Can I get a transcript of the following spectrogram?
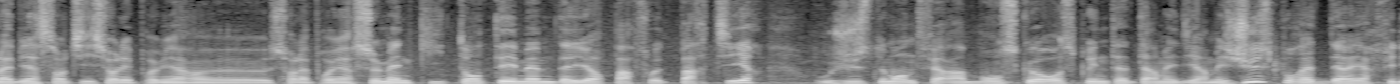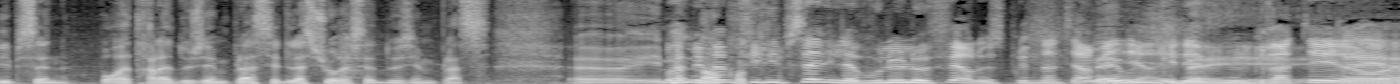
l'a bien senti sur, les premières, sur la première semaine qui tentait même d'ailleurs parfois de partir ou justement de faire un bon score au sprint intermédiaire mais juste pour être derrière Philipsen pour être à la deuxième place et de l'assurer cette deuxième place. et mais même Philipsen il a voulu le faire le sprint intermédiaire il est venu le gratter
